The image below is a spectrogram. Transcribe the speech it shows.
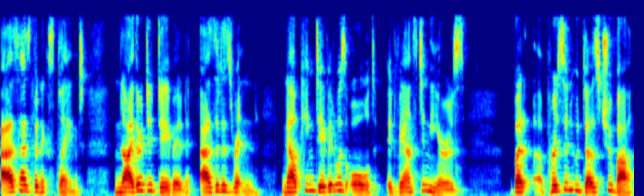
as has been explained. Neither did David, as it is written, now King David was old, advanced in years, but a person who does tshuva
